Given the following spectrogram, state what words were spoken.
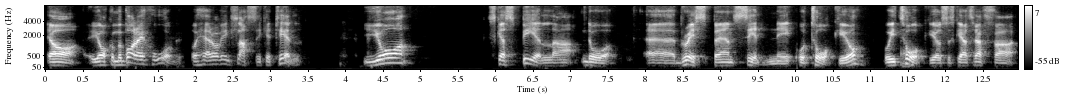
ja, jag kommer bara ihåg, och här har vi en klassiker till. Jag ska spela då eh, Brisbane, Sydney och Tokyo. Och i Tokyo så ska jag träffa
